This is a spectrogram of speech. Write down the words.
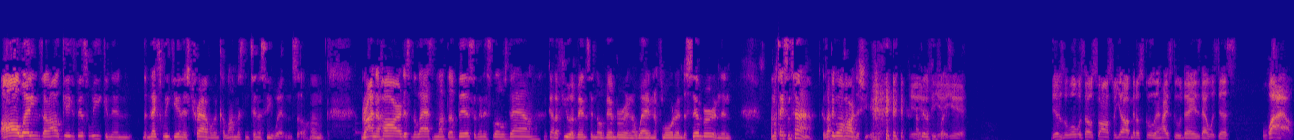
all weddings and all gigs this week. And then the next weekend is travel in Columbus and Tennessee wedding. So, um, grinding hard. This is the last month of this, and then it slows down. Got a few events in November and a wedding in Florida in December, and then I'm gonna take some time because I've been going hard this year. Yeah, I've been a few yeah, places. yeah. Dizzle, what was those songs for y'all middle school and high school days that was just wild?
